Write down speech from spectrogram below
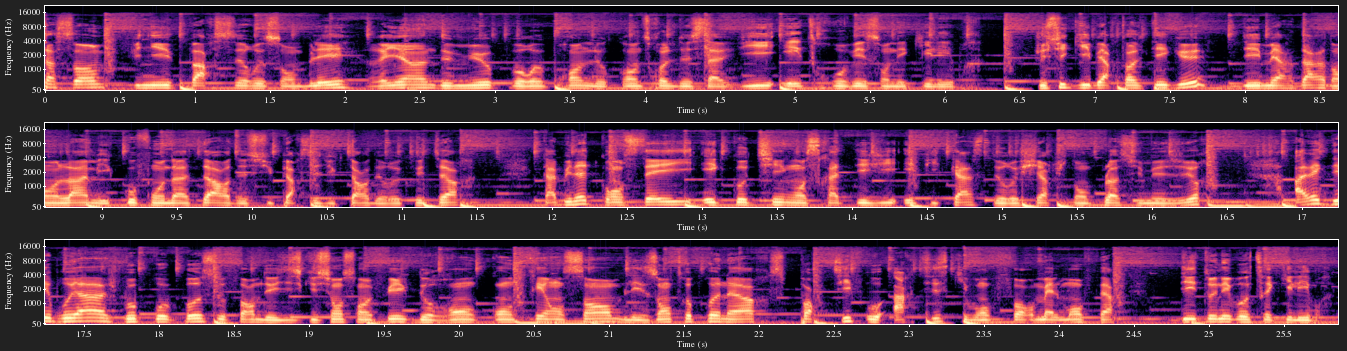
s'assemble finit par se ressembler. Rien de mieux pour reprendre le contrôle de sa vie et trouver son équilibre. Je suis Guy Berthold démerdard dans l'âme et cofondateur de Super Séducteur de Recruteurs, cabinet de conseil et coaching en stratégie efficace de recherche d'emploi sur mesure. Avec Débrouillard, je vous propose sous forme de discussion sans fil de rencontrer ensemble les entrepreneurs, sportifs ou artistes qui vont formellement faire détonner votre équilibre.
